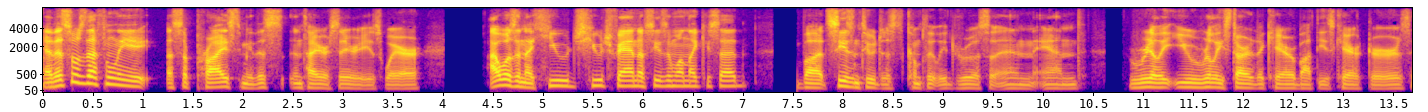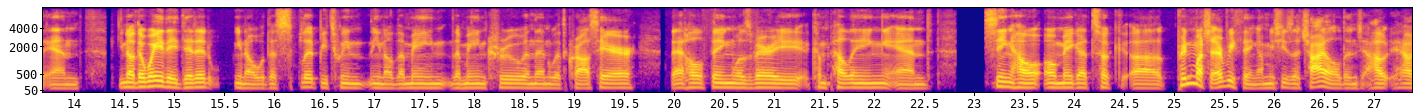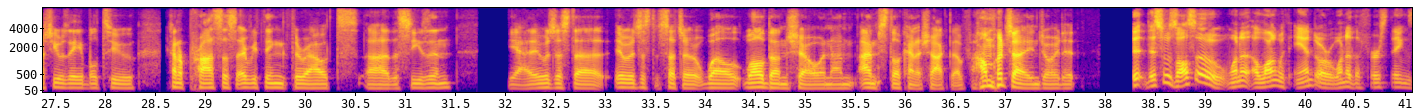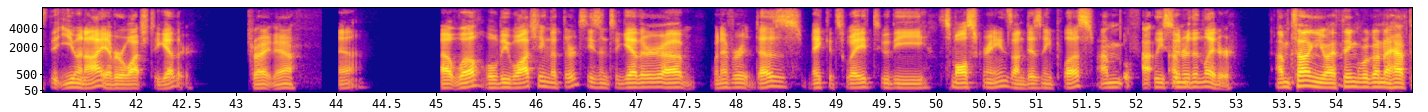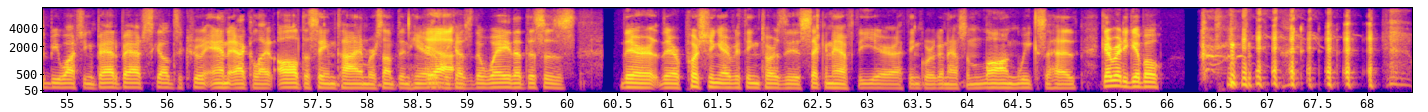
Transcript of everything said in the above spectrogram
Yeah, Um, this was definitely a surprise to me. This entire series, where I wasn't a huge, huge fan of season one, like you said, but season two just completely drew us in, and really, you really started to care about these characters, and you know the way they did it. You know, the split between you know the main the main crew, and then with Crosshair, that whole thing was very compelling, and seeing how Omega took uh, pretty much everything. I mean, she's a child, and how how she was able to kind of process everything throughout uh, the season. Yeah, it was just a it was just such a well well done show, and I'm I'm still kind of shocked of how much I enjoyed it. this was also one of, along with Andor, one of the first things that you and I ever watched together. That's right. Yeah. Yeah. Uh, well, we'll be watching the third season together uh, whenever it does make its way to the small screens on Disney Plus. I'm I, Hopefully sooner I'm, than later. I'm telling you, I think we're gonna have to be watching Bad Batch, Skeleton Crew, and Acolyte all at the same time or something here Yeah. because the way that this is. They're they're pushing everything towards the second half of the year. I think we're gonna have some long weeks ahead. Get ready, Gibbo.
